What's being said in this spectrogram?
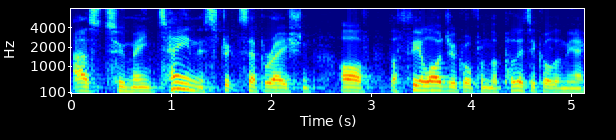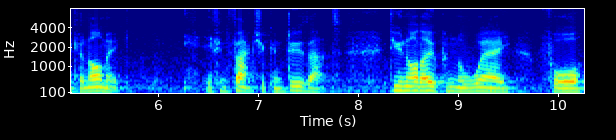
as to maintain this strict separation of the theological from the political and the economic, if in fact you can do that, do you not open the way for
